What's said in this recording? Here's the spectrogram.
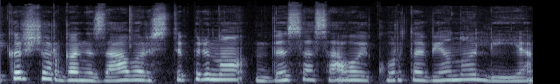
įkarščiu organizavo ir stiprino visą savo įkurtą vienuolyje.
